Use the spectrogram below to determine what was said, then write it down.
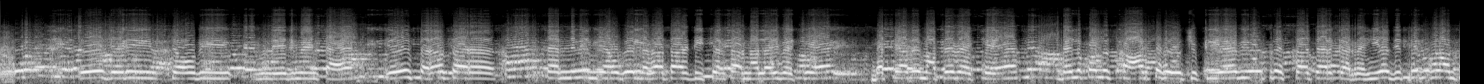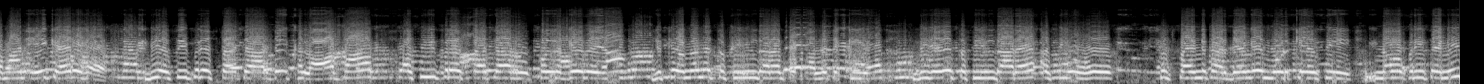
ਇਹ ਜਿਹੜੀ 24 ਮੈਨੇਜਮੈਂਟ ਹੈ, ਇਹ ਸਰਾਸਰ ਤਿੰਨ ਮਹੀਨੇ ਹੋ ਗਏ ਲਗਾਤਾਰ ਟੀਚਰ ਧਰਨਾ ਲਾਈ ਬੈਠੇ ਹੈ, ਬੱਚਿਆਂ ਦੇ ਮਾਪੇ ਬੈਠੇ ਹੈ, ਬਿਲਕੁਲ ਸਾਬਤ ਹੋ ਚੁੱਕੀ ਹੈ ਵੀ ਉਹ ਭ੍ਰਿਸ਼ਟਾਚਾਰ ਕਰ ਰਹੀ ਹੈ, ਜਿੱਥੇ ਭਗਵੰਤ ਮਾਨ ਇਹ ਕਹਿ ਰਿਹਾ ਹੈ ਵੀ ਅਸੀਂ ਭ੍ਰਿਸ਼ਟਾਚਾਰ ਦੇ ਖਿਲਾਫ ਹਾਂ, ਅਸੀਂ ਭ੍ਰਿਸ਼ਟਾਚਾਰ ਰੋਕਣ ਲੱਗੇ ਹੋਏ ਹਾਂ, ਜਿੱਥੇ ਉਹਨਾਂ ਨੇ ਤਹਿਸੀਲਦਾਰਾਂ ਤੇ ਗੱਲ ਚੱਕੀ ਹੈ ਵੀ ਜਿਹੜੇ ਤਹਿਸੀਲਦਾਰ ਹੈ, ਅਸੀਂ ਉਹ ਸਸਪੈਂਡ ਕਰ ਦਿਆਂਗੇ, ਮੁੜ ਕੇ ਅਸੀਂ ਨੌਕਰੀ ਤੇ ਨਹੀਂ,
